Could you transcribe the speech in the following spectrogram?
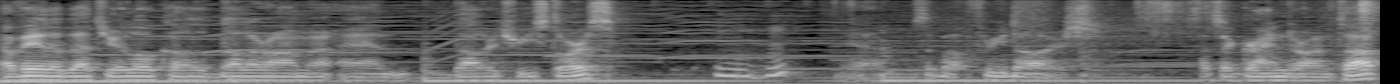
available at your local Dollarama and Dollar Tree stores. Mm -hmm. Yeah, it's about three dollars. That's a grinder on top.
